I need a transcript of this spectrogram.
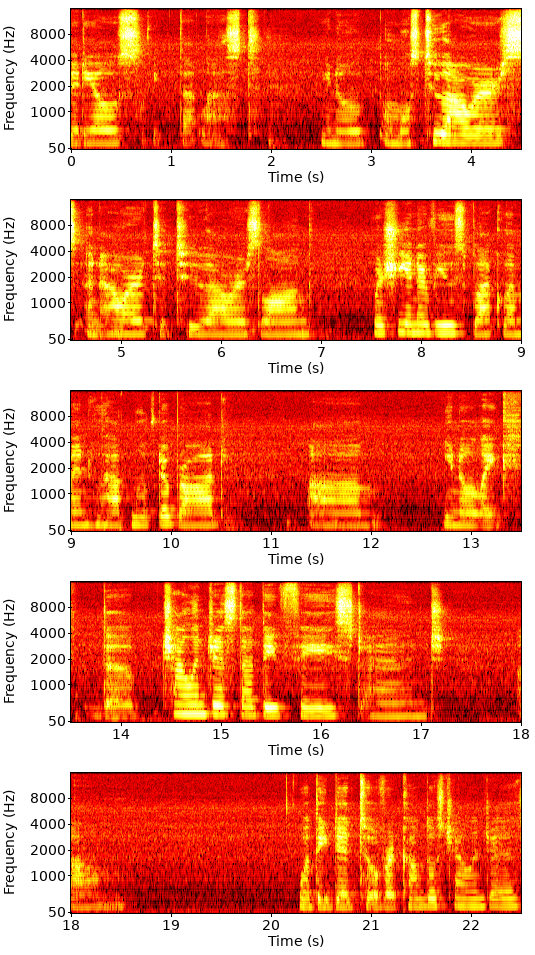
videos like that last you know, almost two hours, an hour to two hours long, where she interviews black women who have moved abroad, um, you know, like the challenges that they've faced and um, what they did to overcome those challenges.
